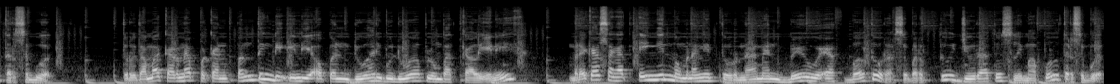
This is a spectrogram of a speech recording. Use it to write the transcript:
tersebut. Terutama karena pekan penting di India Open 2024 kali ini, mereka sangat ingin memenangi turnamen BWF World Tour Super 750 tersebut.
